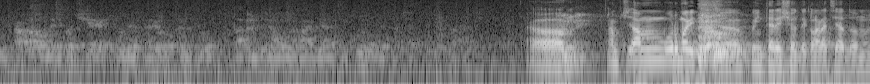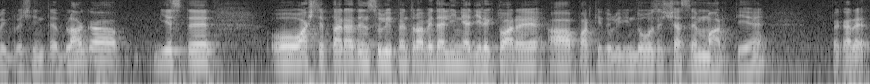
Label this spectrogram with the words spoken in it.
intra la o negociere cu UNPR-ul pentru stabilirea unor alianțe. Cum vedeți această declarație? Am, am urmărit uh, cu interes și o declarație a domnului președinte Blaga. Este o așteptare a dânsului pentru a vedea linia directoare a partidului din 26 martie, pe care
